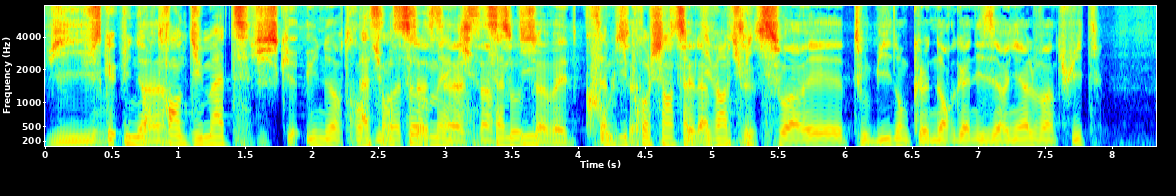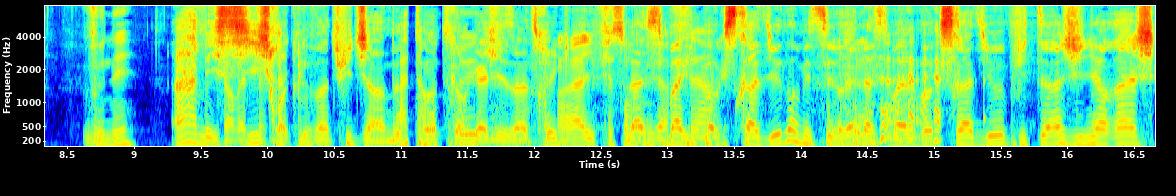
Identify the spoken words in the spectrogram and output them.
Jusque putain. 1h30 du mat. Jusque 1h30 À du matin, Saint-Sau, ça, c'est mec. Saint-Sau, Samedi- ça va être cool. samedi ça. prochain, C'est samedi la 28. petite soirée to be, donc euh, n'organisez rien le 28. Venez. Ah, mais si, je crois que le 28, j'ai un autre Ah, pote qui organise un truc. Ouais, il fait son La. Smilebox Radio, non mais c'est vrai, la Smilebox Radio, putain, Junior H,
